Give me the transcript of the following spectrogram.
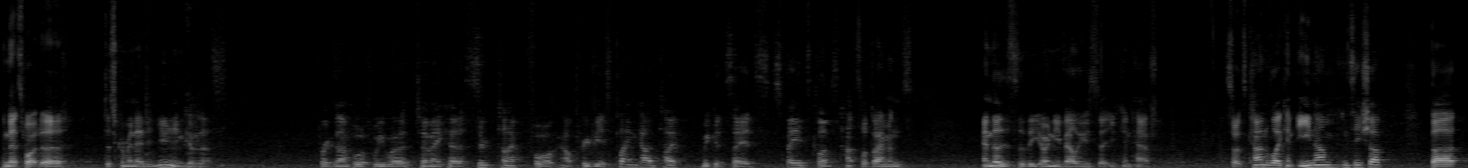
And that's what a discriminated union gives us. For example, if we were to make a suit type for our previous playing card type, we could say it's spades, clubs, hearts, or diamonds, and those are the only values that you can have. So it's kind of like an enum in C Sharp, but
